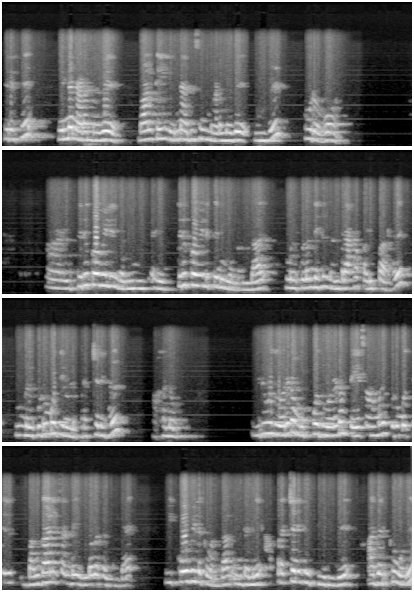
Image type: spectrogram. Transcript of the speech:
பிறகு என்ன நடந்தது? வாழ்க்கையில் என்ன அதிசயம் நடந்தது என்று கூறவும். திருக்கோவிலில் திருக்கோவிலுக்கு நீங்கள் வந்தால் உங்கள் குழந்தைகள் நன்றாக படிப்பார்கள். உங்கள் குடும்பத்தில் உள்ள பிரச்சனைகள் அகலும். இருபது வருடம் முப்பது வருடம் பேசாமல் குடும்பத்தில் பங்காளி சண்டை உள்ளவர்கள் கூட இக்கோவிலுக்கு வந்தால் உடனே அப்பிரச்சனைகள் தீர்ந்து அதற்கு ஒரு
